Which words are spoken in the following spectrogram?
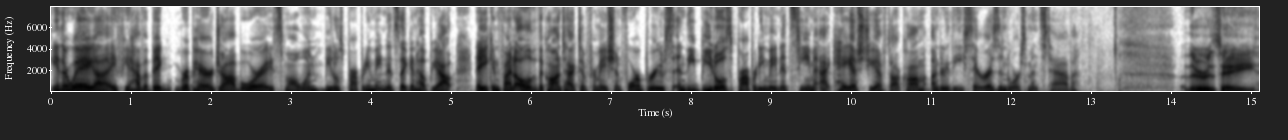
Either way, uh, if you have a big repair job or a small one, Beatles Property Maintenance, they can help you out. Now, you can find all of the contact information for Bruce and the Beatles Property Maintenance team at ksgf.com under the Sarah's Endorsements tab there is a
